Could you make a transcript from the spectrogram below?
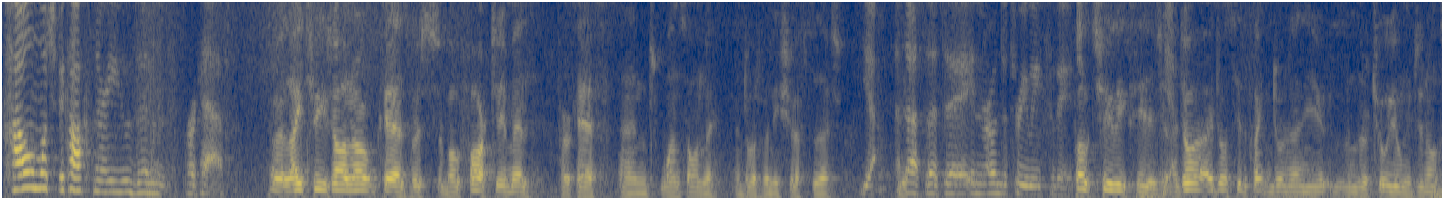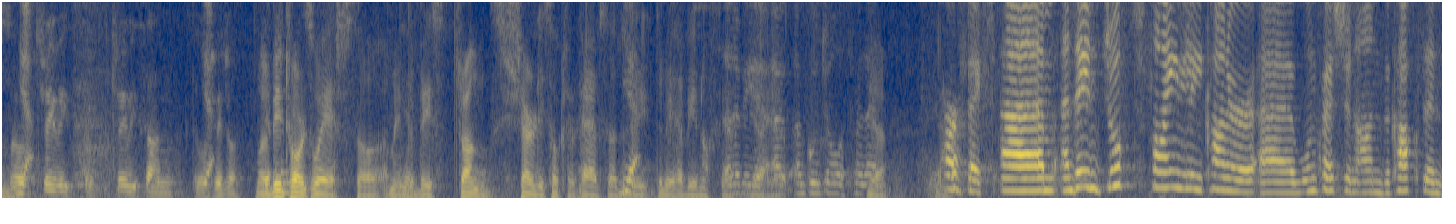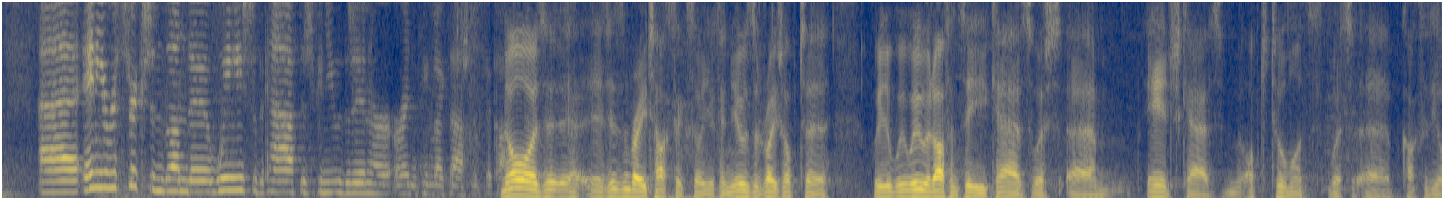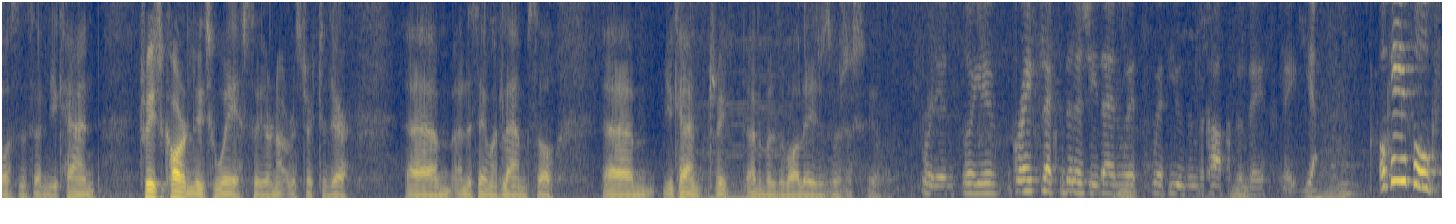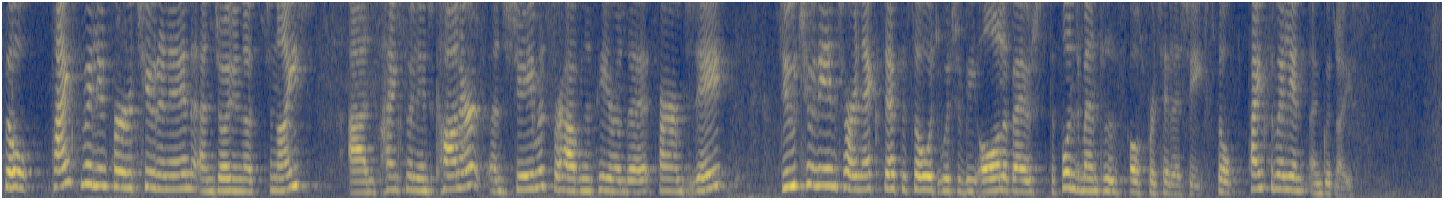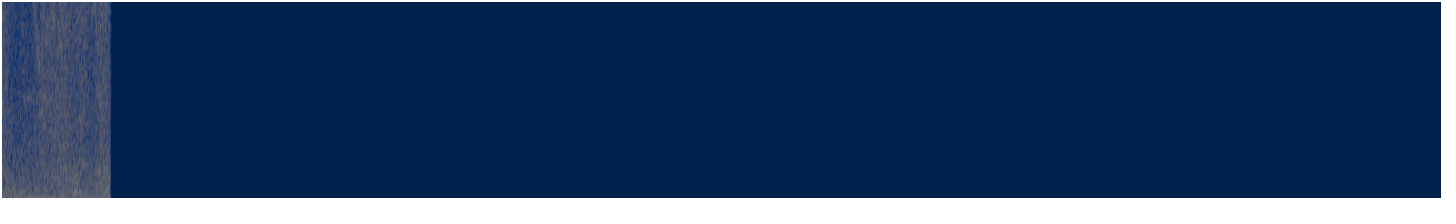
how much Vecoxan are you using per calf? Well, I treat all our calves with about 40 ml per calf and once only, and don't have an issue after that. Yeah, and that's at the, in around the three weeks of age. About three weeks age. Yeah. I don't. I don't see the point in doing any when they're too young. do You know, so Yeah. three weeks. Three weeks on, they Yeah. want to be done. Well, it'd be towards weight, so I mean, Yeah. they'd be strong, surely suckler calves, so they'd, Yeah. be, they'd be heavy enough. Yeah. That'd be yeah, a, a good dose for them. Yeah. Perfect. Um, and then just finally, Conor, uh, one question on Vecoxan. Uh, any restrictions on the weight of the calf that you can use it in or, or anything like that? No, it, it isn't very toxic, so you can use it right up to. We, we, we would often see calves with um, aged calves up to two months with uh, coccidiosis, and you can treat accordingly to weight, so you're not restricted there. Um, and the same with lambs, so um, you can treat animals of all ages with it. Yeah. Brilliant. So you have great flexibility then with, with using the coxin mm. basically. Yeah. Okay, folks. So thanks a million for tuning in and joining us tonight. And thanks a million to Conor and Seamus for having us here on the farm today. Do tune in to our next episode, which will be all about the fundamentals of fertility. So thanks a million and good night.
